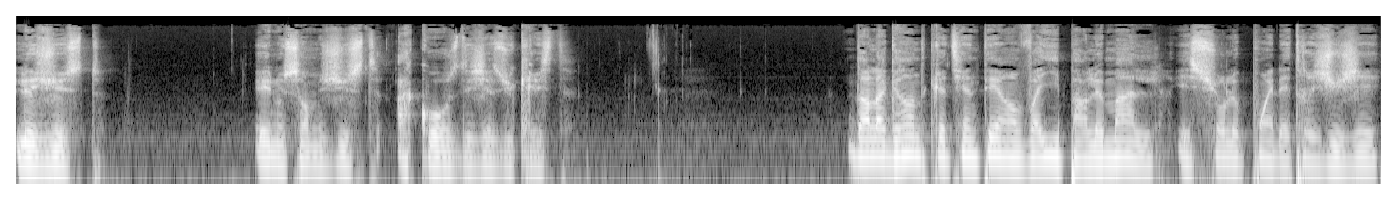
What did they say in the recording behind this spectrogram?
le juste et nous sommes justes à cause de Jésus-Christ. Dans la grande chrétienté envahie par le mal et sur le point d'être jugée,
